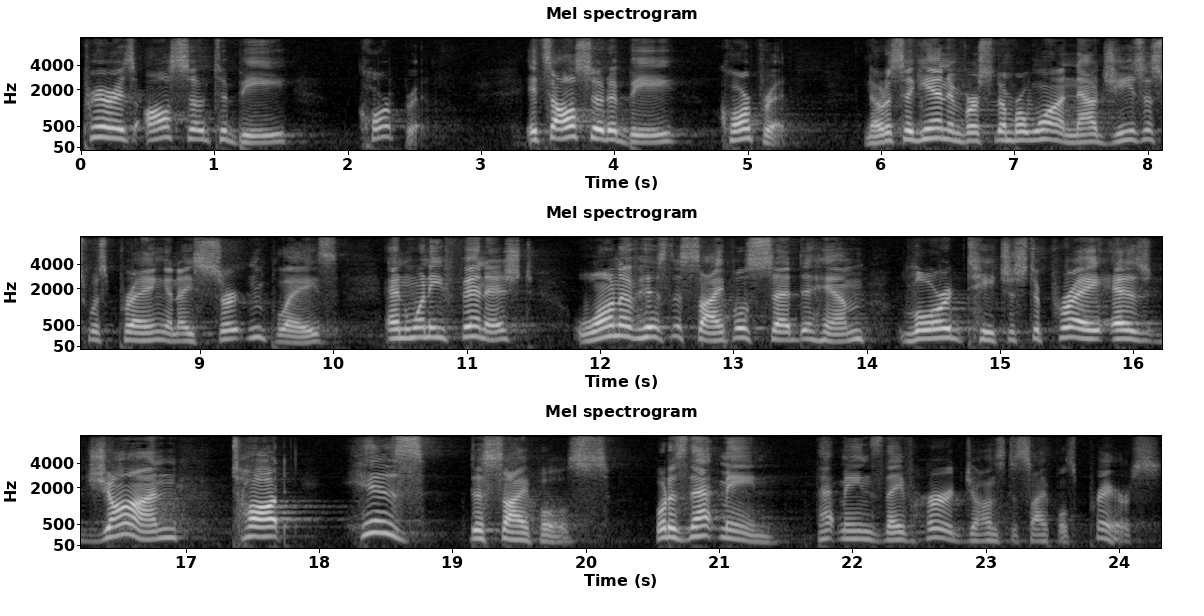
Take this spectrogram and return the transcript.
prayer is also to be corporate. It's also to be corporate. Notice again in verse number one now Jesus was praying in a certain place, and when he finished, one of his disciples said to him, Lord, teach us to pray, as John taught his disciples. What does that mean? That means they've heard John's disciples' prayers.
